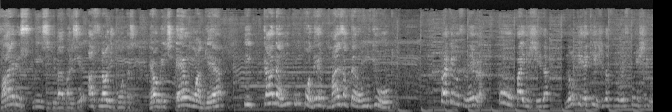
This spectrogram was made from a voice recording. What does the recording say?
vários Queens que vai aparecer, afinal de contas, realmente é uma guerra, e cada um com um poder mais apelão do que o outro. Para quem não se lembra, o pai de Ishida não queria que Ishida se envolvesse com Ishigo,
